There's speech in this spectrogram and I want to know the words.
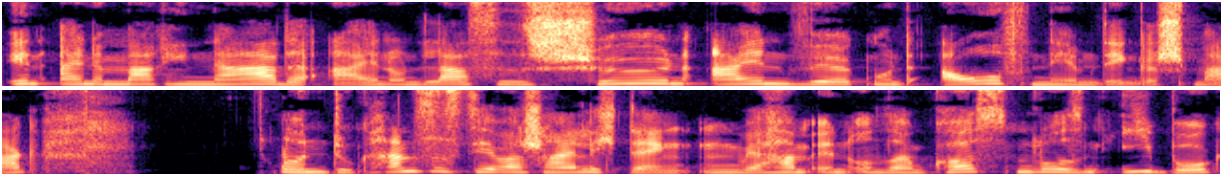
in eine Marinade ein und lasse es schön einwirken und aufnehmen den Geschmack. Und du kannst es dir wahrscheinlich denken, wir haben in unserem kostenlosen E-Book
